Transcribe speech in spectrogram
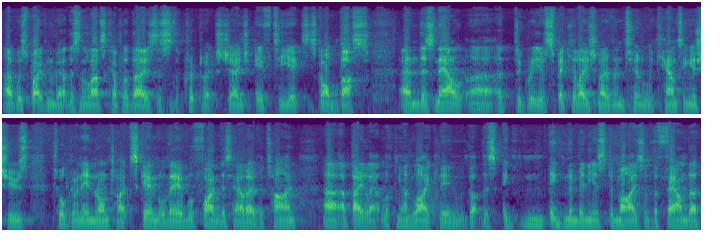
Uh, we've spoken about this in the last couple of days. This is the crypto exchange FTX. It's gone bust. And there's now uh, a degree of speculation over internal accounting issues, talk of an Enron type scandal there. We'll find this out over time. Uh, a bailout looking unlikely, and we've got this ignominious demise of the founder,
